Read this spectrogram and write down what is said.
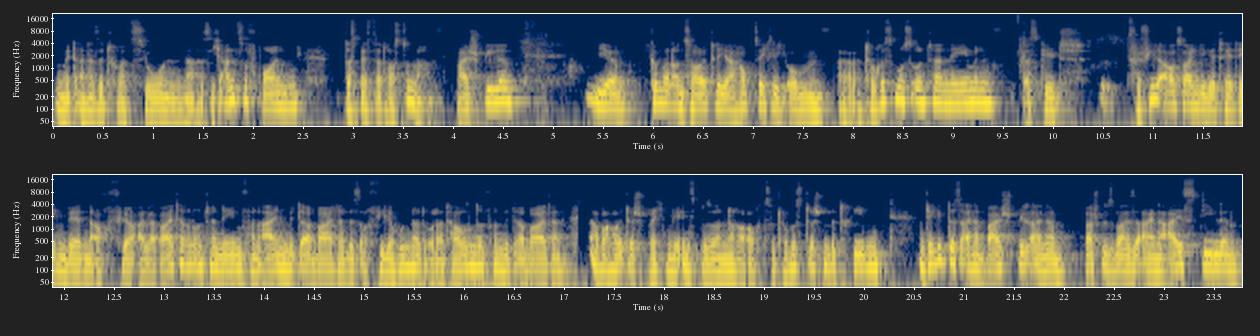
mit einer Situation äh, sich anzufreunden, das Beste daraus zu machen. Beispiele. Wir kümmern uns heute ja hauptsächlich um äh, Tourismusunternehmen, das gilt für viele Aussagen, die wir tätigen werden, auch für alle weiteren Unternehmen, von einem Mitarbeiter bis auch viele hundert oder tausende von Mitarbeitern. Aber heute sprechen wir insbesondere auch zu touristischen Betrieben. Und hier gibt es ein Beispiel, eine, beispielsweise eine Eisdiele,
